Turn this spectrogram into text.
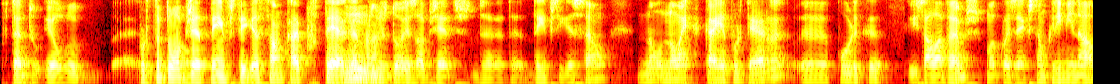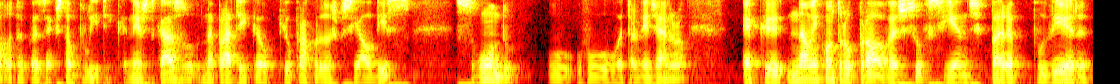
Portanto, ele. Portanto, o objeto da investigação cai por terra. Um não? dos dois objetos da investigação não, não é que caia por terra, uh, porque, e já lá vamos, uma coisa é questão criminal, outra coisa é questão política. Neste caso, na prática, o que o procurador especial disse, segundo o, o Attorney General, é que não encontrou provas suficientes para poder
